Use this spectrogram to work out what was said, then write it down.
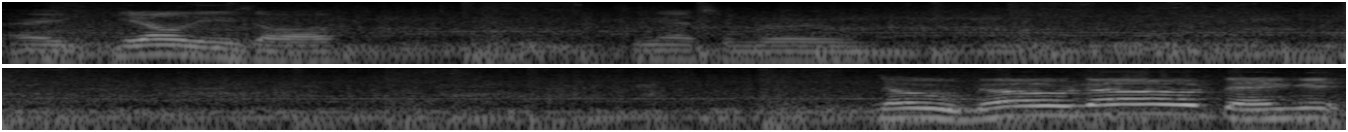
Alright, get all these off. So we got some room. No, no, no! Dang it!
